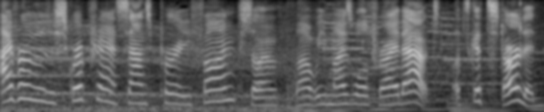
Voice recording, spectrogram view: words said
I've heard the description it sounds pretty fun, so I thought we might as well try it out. Let's get started.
